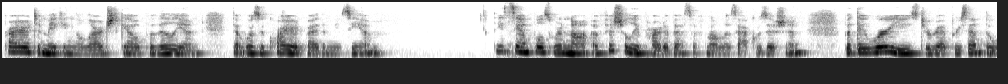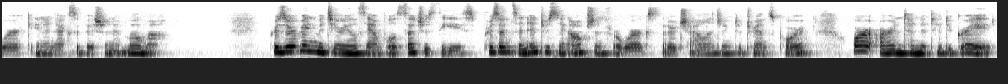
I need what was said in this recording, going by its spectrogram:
prior to making the large-scale pavilion that was acquired by the museum. These samples were not officially part of SF MoMA's acquisition, but they were used to represent the work in an exhibition at MoMA. Preserving material samples such as these presents an interesting option for works that are challenging to transport or are intended to degrade,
